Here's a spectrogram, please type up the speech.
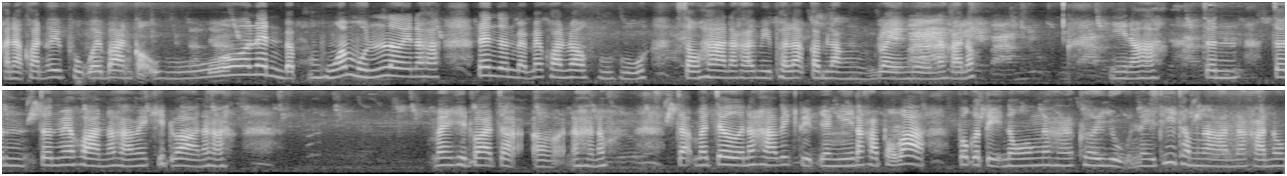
ขณะควันเอ้ยผูกไว้บ้านก็โอ้โหเล่นแบบหัวหมุนเลยนะคะ เล่นจนแบบแม่ควันเราโอ้โหเสาห้านะคะ มีพละกำลังแรงเลยนะคะเนาะนี่นะคะ จนจนจนแม่ควานนะคะ ไม่คิดว่านะคะ ไม่คิดว่าจะเออนะคะเนาะจะมาเจอนะคะวิกฤตอย่างนี้นะคะ เพราะว่า ปกติน้องนะคะ เคยอยู่ในที่ทำงานนะคะ น้อง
